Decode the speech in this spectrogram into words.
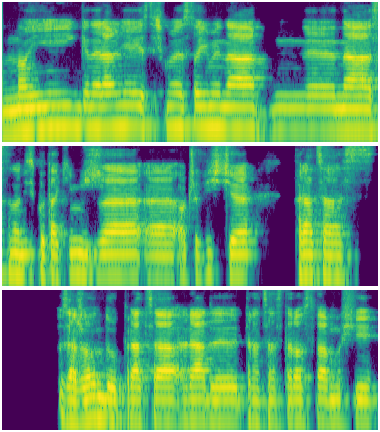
No i generalnie jesteśmy, stoimy na, na stanowisku takim, że oczywiście praca zarządu, praca rady, praca starostwa musi,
